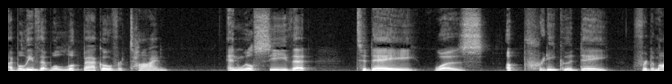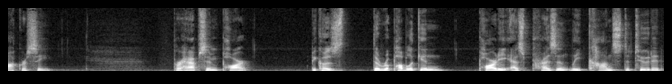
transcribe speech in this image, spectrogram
I believe that we'll look back over time and we'll see that today was a pretty good day for democracy, perhaps in part because the Republican Party, as presently constituted,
